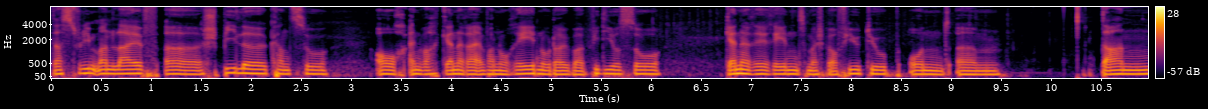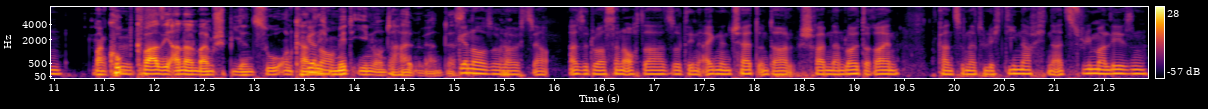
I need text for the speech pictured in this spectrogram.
Da streamt man live äh, Spiele, kannst du auch einfach generell einfach nur reden oder über Videos so generell reden, zum Beispiel auf YouTube. Und ähm, dann. Man guckt quasi anderen beim Spielen zu und kann genau. sich mit ihnen unterhalten währenddessen. Genau so ja. läuft's, ja. Also du hast dann auch da so den eigenen Chat und da schreiben dann Leute rein. Kannst du natürlich die Nachrichten als Streamer lesen.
